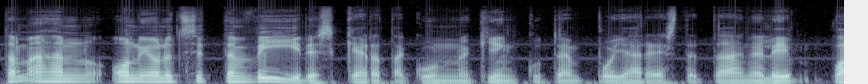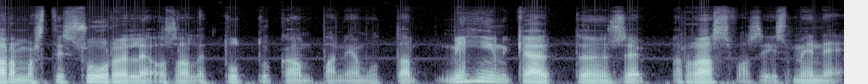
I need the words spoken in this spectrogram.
Tämähän on jo nyt sitten viides kerta, kun kinkkutemppu järjestetään, eli varmasti suurelle osalle tuttu kampanja, mutta mihin käyttöön se rasva siis menee?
